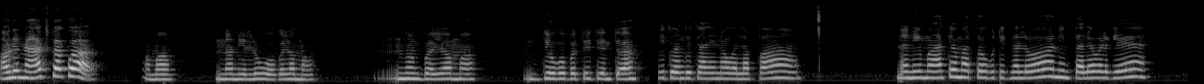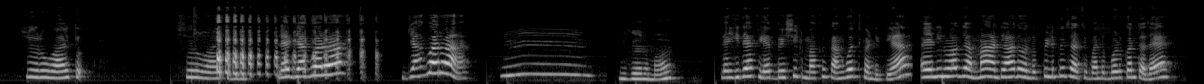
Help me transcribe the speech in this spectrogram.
ಅವನ ನಾಚ್ಕಾಕೋ. ಅಮ್ಮ ನಾನು ಎಲ್ಲೂ ಹೋಗಲ್ಲಮ್ಮ. ನಂಗೆ ಭಯ ಅಮ್ಮ. ದೇವ ಬರ್ತೈತಿ ಅಂತ. ಇದೊಂದು ತಲೆನೋವಲ್ಲಪ್ಪ ನಾನು ಈ ಮಾತೆ ಮರ್ತೋಗ್ಬಿಟ್ಟಿದ್ನಲ್ಲೋ ನಿನ್ನ ತಲೆ ಒಳಗೆ. ಶುರುವಾಯ್ತು. ಶುರುವಾಯ್ತು ಬಿಡು. ಲೇ ಜಾಗ್ವಾರ. ಜಾಗ್ವಾರ. ಹ್ಮ್. ಇದೇನಮ್ಮ? ಲೇ ಇದಾಕ್ಲೆ ಬೆಡ್ಶೀಟ್ ಮಕ್ಕಕ್ಕೆ ಹಂಗೆ ಹೊತ್ಕೊಂಡಿದ್ಯಾ ಏ ನೀನು ಹೋಗಿ ಅಮ್ಮ ಅದ್ಯಾವುದೋ ಒಂದು ಪಿಳಿಪಿ ಸಾಚಿ ಬಂದು ಬಡ್ಕೊಂತದೆ.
